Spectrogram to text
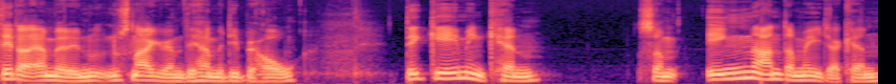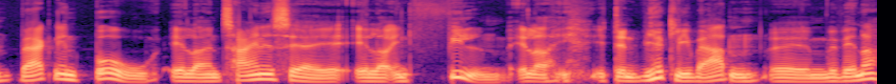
det der er med det, nu, nu snakker vi om det her med de behov. Det gaming kan, som ingen andre medier kan, hverken en bog, eller en tegneserie, eller en film, eller den virkelige verden øh, med venner,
